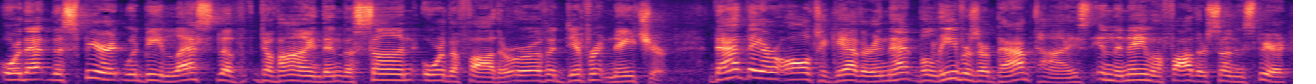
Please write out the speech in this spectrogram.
or that the Spirit would be less divine than the Son or the Father, or of a different nature that they are all together and that believers are baptized in the name of Father, Son, and Spirit,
